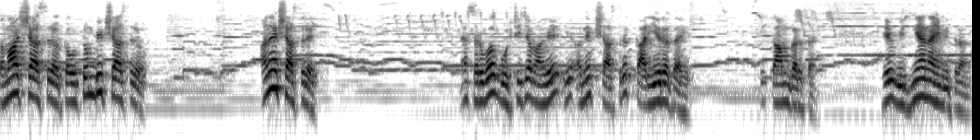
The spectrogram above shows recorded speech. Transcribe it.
समाजशास्त्र कौटुंबिक शास्त्र अनेक शास्त्र आहेत. या सर्व गोष्टीच्या मागे हे अनेक शास्त्र कार्यरत आहेत. ते काम करत आहेत. हे विज्ञान आहे मित्रांनो.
